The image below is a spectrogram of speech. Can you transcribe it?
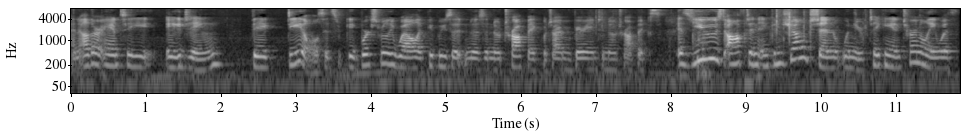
and other anti-aging big deals. It's, it works really well, like people use it as a nootropic, which I'm very into nootropics. It's used often in conjunction when you're taking internally with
